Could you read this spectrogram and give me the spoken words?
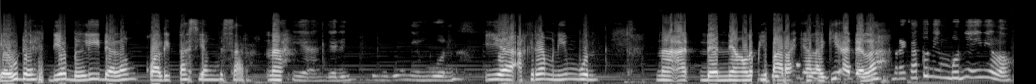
ya udah dia beli dalam kualitas yang besar. Nah, iya, jadi dia nimbun. Iya, akhirnya menimbun. Nah, dan yang lebih parahnya lagi adalah mereka tuh nimbunnya ini loh.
